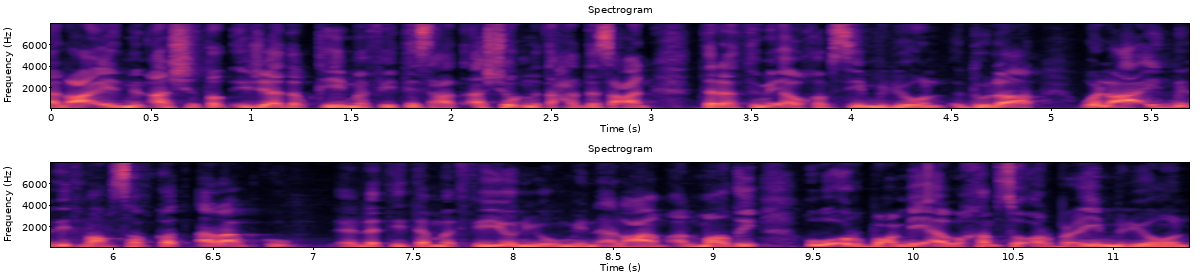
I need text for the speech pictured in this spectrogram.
العائد من أنشطة إيجاد القيمة في تسعة أشهر نتحدث عن 350 مليون دولار والعائد من إتمام صفقة أرامكو التي تمت في يونيو من العام الماضي هو 445 مليون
